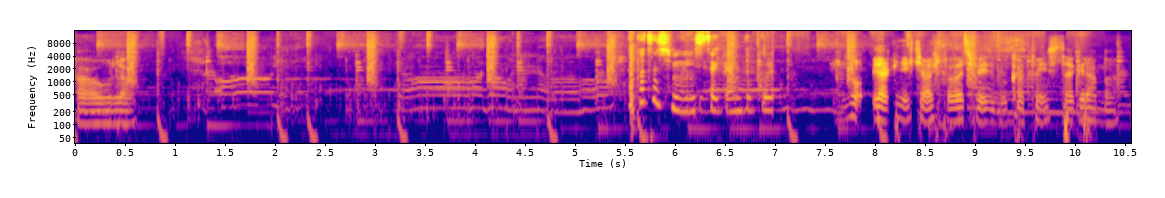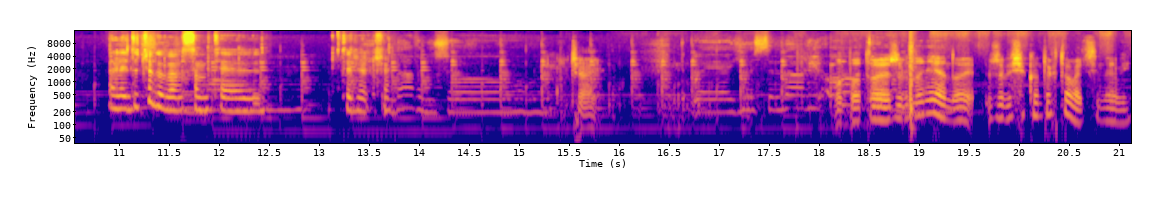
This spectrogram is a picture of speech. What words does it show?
Paula. A po co ci mój Instagram w ogóle? No, jak nie chciałaś podać Facebooka, to Instagrama. Ale do czego wam są te... te rzeczy? Czekaj. No bo to, żeby, no nie, no, żeby się kontaktować z innymi.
